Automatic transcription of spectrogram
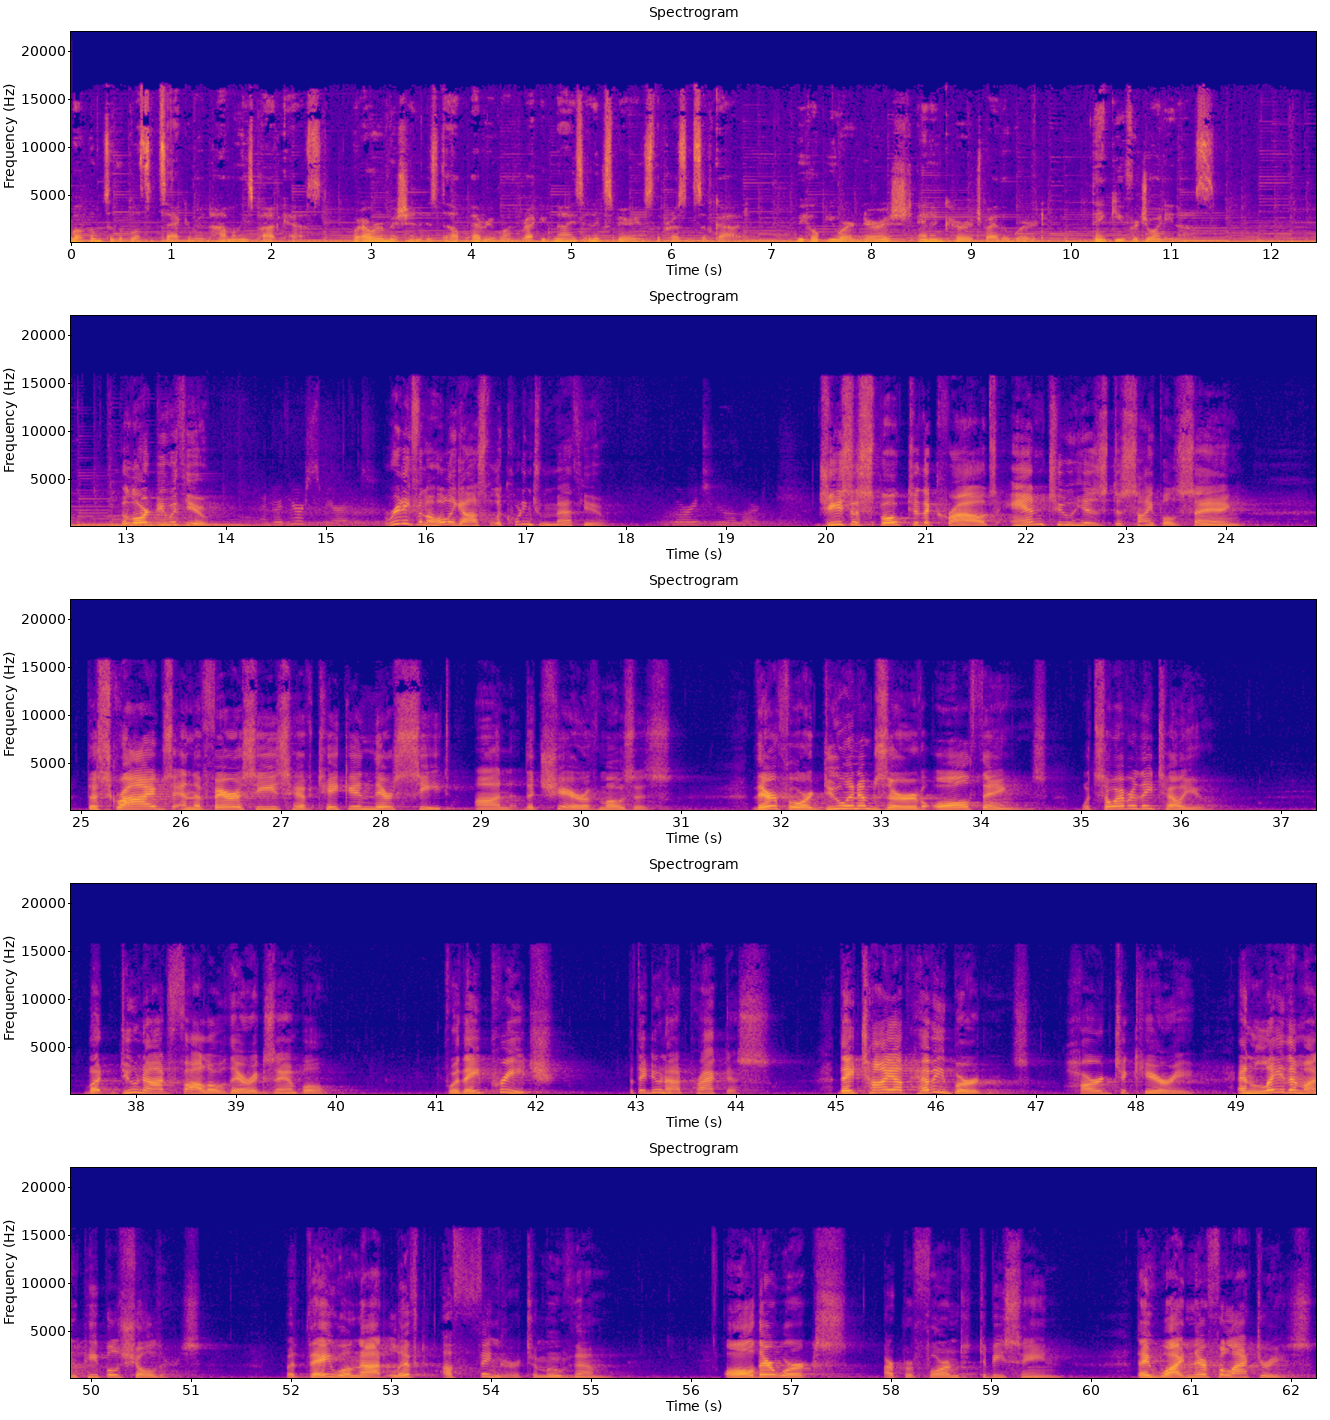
Welcome to the Blessed Sacrament Homilies Podcast, where our mission is to help everyone recognize and experience the presence of God. We hope you are nourished and encouraged by the Word. Thank you for joining us. The Lord be with you. And with your spirit. Reading from the Holy Gospel according to Matthew. Glory to you, O Lord. Jesus spoke to the crowds and to his disciples, saying, The scribes and the Pharisees have taken their seat on the chair of Moses. Therefore, do and observe all things, whatsoever they tell you, but do not follow their example. For they preach, but they do not practice. They tie up heavy burdens, hard to carry, and lay them on people's shoulders, but they will not lift a finger to move them. All their works are performed to be seen. They widen their phylacteries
